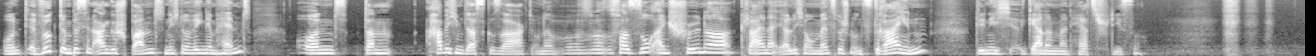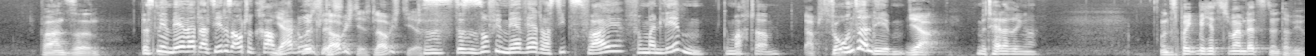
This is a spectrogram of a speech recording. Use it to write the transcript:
Und er wirkte ein bisschen angespannt, nicht nur wegen dem Hemd. Und dann habe ich ihm das gesagt. Und es war so ein schöner, kleiner, ehrlicher Moment zwischen uns dreien, den ich gerne in mein Herz schließe. Wahnsinn. Das ist mir mehr wert als jedes Autogramm. Ja, du, das Wirklich. glaube ich dir, das glaube ich dir. Das ist, das ist so viel mehr wert, was die zwei für mein Leben gemacht haben. Absolut. Für unser Leben Ja. mit Herr der Ringe. Und das bringt mich jetzt zu meinem letzten Interview.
